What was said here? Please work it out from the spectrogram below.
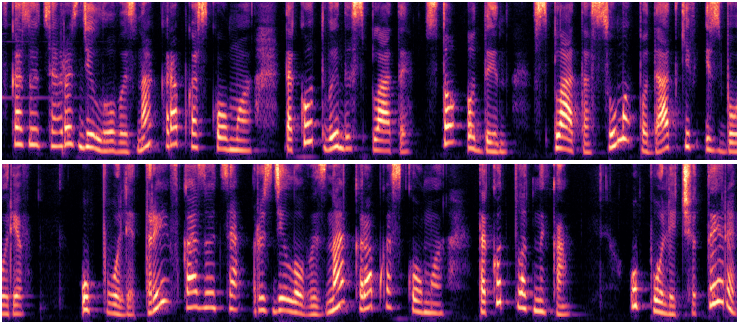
вказується розділовий знак крапка з комою та код види сплати 101 сплата суми податків і зборів. У полі 3 вказується розділовий знак крапка з комою та код платника. У полі 4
